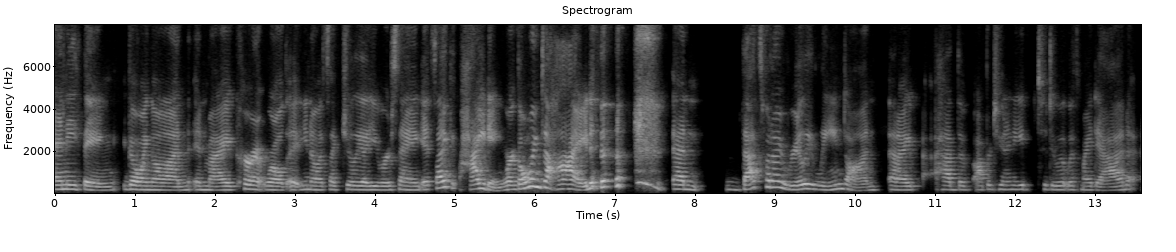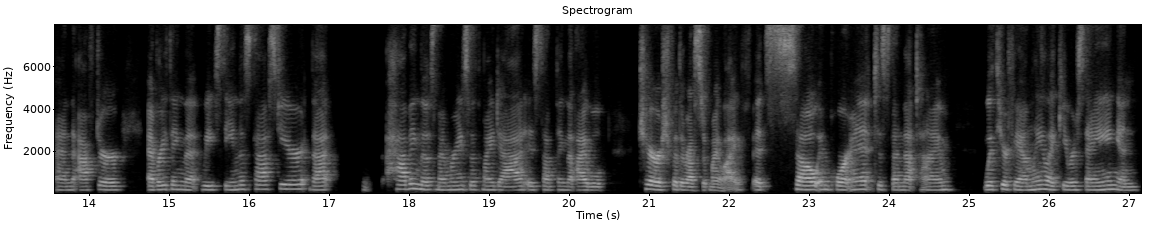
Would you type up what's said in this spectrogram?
anything going on in my current world. It, you know, it's like Julia, you were saying, it's like hiding. We're going to hide. and that's what I really leaned on. And I had the opportunity to do it with my dad. And after everything that we've seen this past year, that having those memories with my dad is something that I will cherish for the rest of my life. It's so important to spend that time with your family, like you were saying. And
